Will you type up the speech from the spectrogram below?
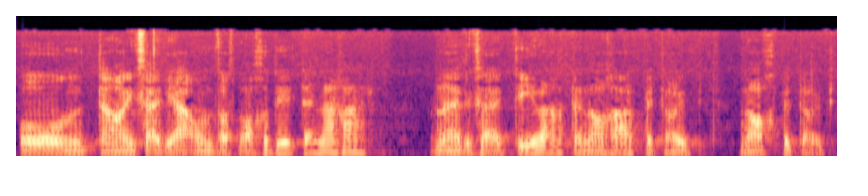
Und dann habe ich gesagt, ja, und was machen die denn nachher? Und dann hat er gesagt, die werden nachher betäubt, nachbetäubt.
